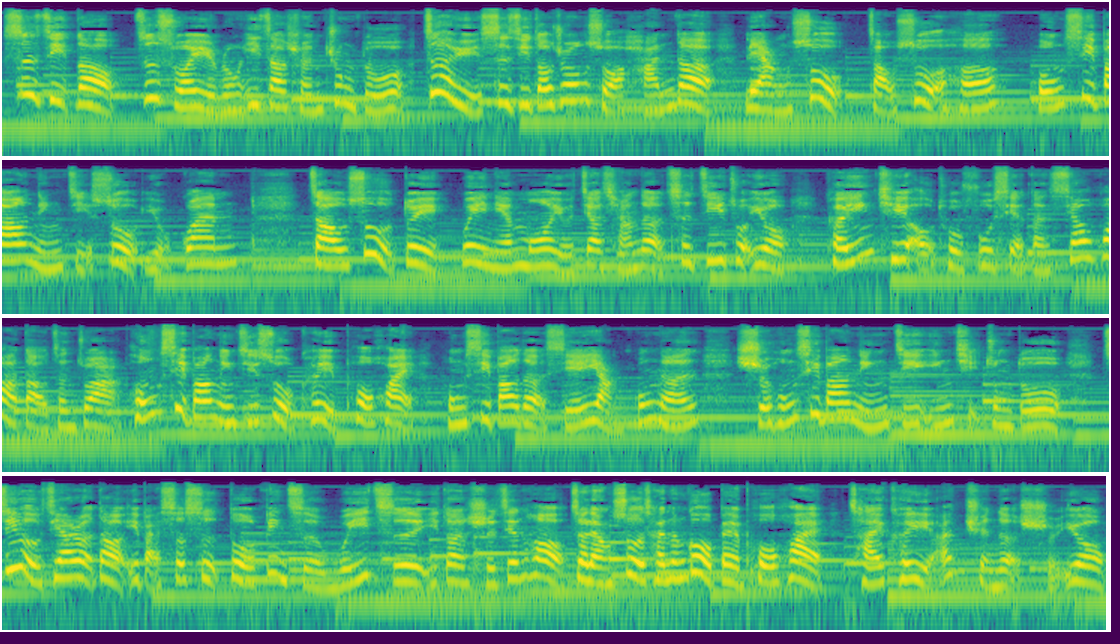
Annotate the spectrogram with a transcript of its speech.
四季豆之所以容易造成中毒，这与四季豆中所含的两素藻素和红细胞凝集素有关。藻素对胃黏膜有较强的刺激作用，可引起呕吐、腹泻等消化道症状。红细胞凝集素可以破坏红细胞的血氧功能，使红细胞凝集，引起中毒。只有加热到一百摄氏度，并且维持一段时间后，这两素才能够被破坏，才可以安全的食用。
